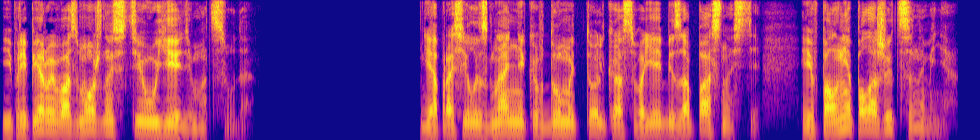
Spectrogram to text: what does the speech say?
и при первой возможности уедем отсюда». Я просил изгнанников думать только о своей безопасности и вполне положиться на меня.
